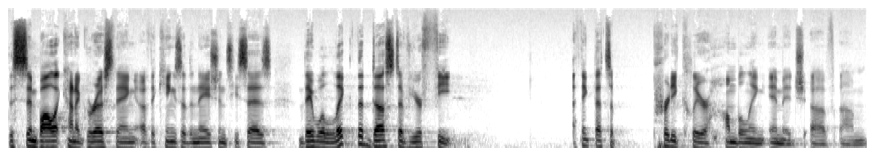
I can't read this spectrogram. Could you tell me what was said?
this symbolic kind of gross thing of the kings of the nations, he says, they will lick the dust of your feet. I think that's a pretty clear, humbling image of um,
